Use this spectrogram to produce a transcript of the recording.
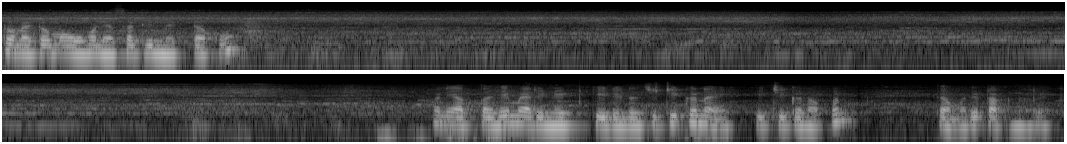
टोमॅटो मऊ होण्यासाठी मीठ टाकू. आणि आत्ता हे मॅरिनेट केलेलं जे चिकन आहे हे चिकन आपण त्यामध्ये टाकणार आहेत.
